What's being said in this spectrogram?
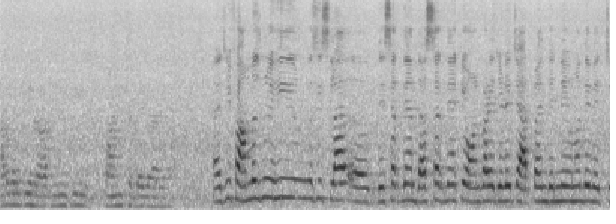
ਹਰ ਵਰਗੀ ਹਾਲਾਤ ਕਿ ਪਾਣੀ ਛੱਡਿਆ ਜਾ ਰਿਹਾ? ਜੀ ਫਾਰਮਰਸ ਨੂੰ ਇਹੀ ਅਸੀਂ ਸਲਾਹ ਦੇ ਸਕਦੇ ਹਾਂ, ਦੱਸ ਸਕਦੇ ਹਾਂ ਕਿ ਆਉਣ ਵਾਲੇ ਜਿਹੜੇ 4-5 ਦਿਨ ਨੇ, ਉਹਨਾਂ ਦੇ ਵਿੱਚ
